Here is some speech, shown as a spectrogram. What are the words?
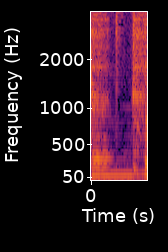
Mm-hmm.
